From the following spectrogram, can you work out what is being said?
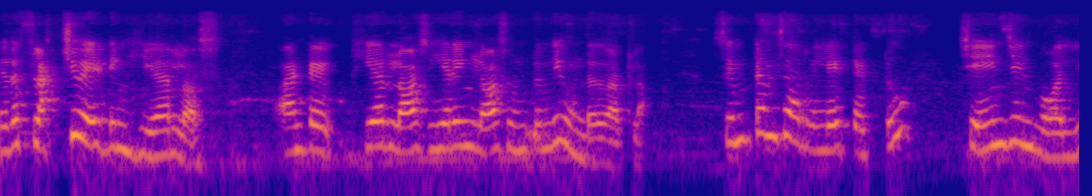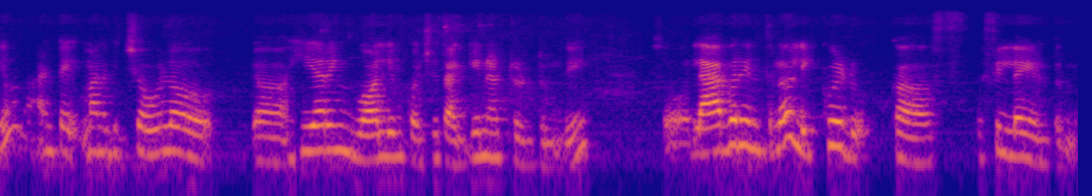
లేదా ఫ్లక్చువేటింగ్ హియర్ లాస్. అంటే హియర్ లాస్ హియరింగ్ లాస్ ఉంటుంది ఉండదు అట్లా. Symptoms are related to change in volume అంటే మనకి చెవులో హియరింగ్ వాల్యూమ్ కొంచెం తగ్గినట్టు ఉంటుంది. సో లాబరింత్లో లిక్విడ్ ఫిల్ అయి ఉంటుంది.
